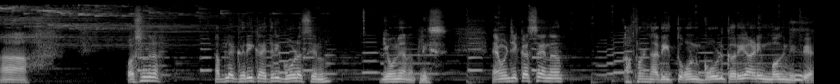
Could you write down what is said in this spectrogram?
हा. वसुंधरा आपल्या घरी काहीतरी गोड असेल ना? घेऊन या ना प्लीज नाही म्हणजे कसं आहे ना आपण आधी तोंड गोड करूया आणि मग निघूया.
